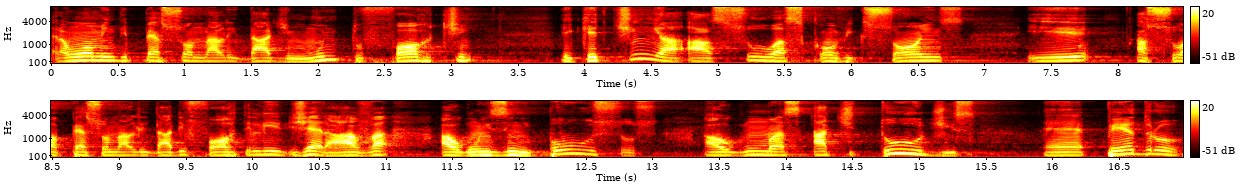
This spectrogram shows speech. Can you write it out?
era um homem de personalidade muito forte e que tinha as suas convicções e a sua personalidade forte lhe gerava alguns impulsos, algumas atitudes. É, Pedro,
